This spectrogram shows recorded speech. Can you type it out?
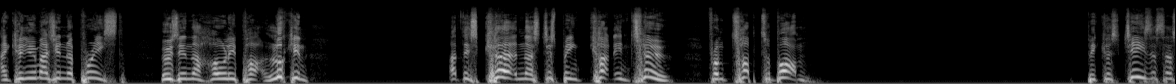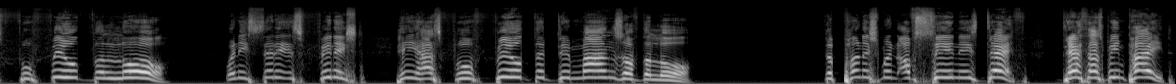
And can you imagine the priest who's in the holy part looking at this curtain that's just been cut in two from top to bottom? Because Jesus has fulfilled the law. When he said it is finished, he has fulfilled the demands of the law. The punishment of sin is death. Death has been paid.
